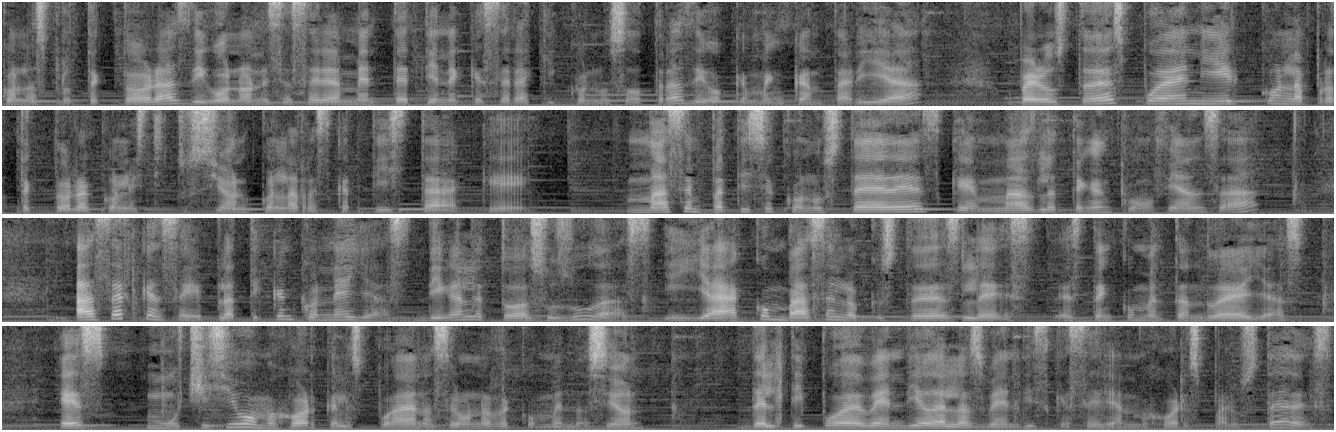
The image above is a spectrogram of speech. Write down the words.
con las protectoras, digo, no necesariamente tiene que ser aquí con nosotras, digo que me encantaría, pero ustedes pueden ir con la protectora, con la institución, con la rescatista que más empatice con ustedes, que más le tengan confianza, acérquense y platiquen con ellas, díganle todas sus dudas y ya con base en lo que ustedes les estén comentando a ellas, es muchísimo mejor que les puedan hacer una recomendación del tipo de bendy o de las bendis que serían mejores para ustedes.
